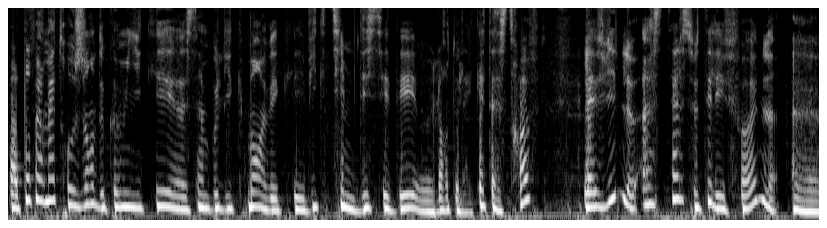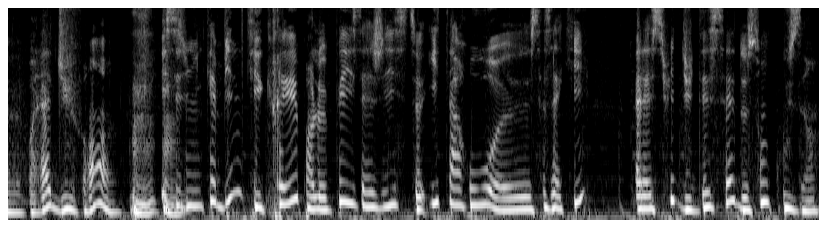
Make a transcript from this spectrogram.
Alors pour permettre aux gens de communiquer euh, symboliquement avec les victimes décédées euh, lors de la catastrophe, la ville installe ce téléphone, euh, voilà, du vent. Et c'est une cabine qui est créée par le paysagiste Hitaru euh, Sasaki à la suite du décès de son cousin.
